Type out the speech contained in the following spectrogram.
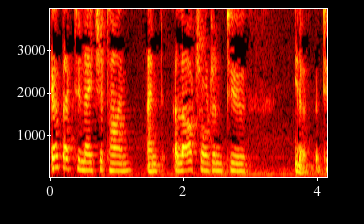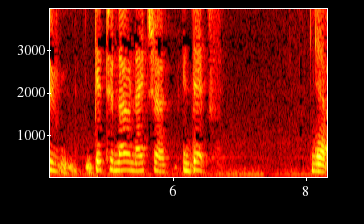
go back to nature time and allow children to, you know, to get to know nature in depth. Yeah.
